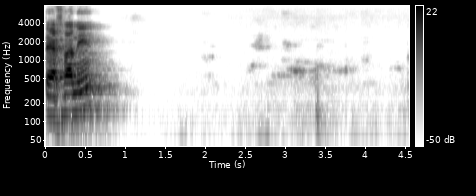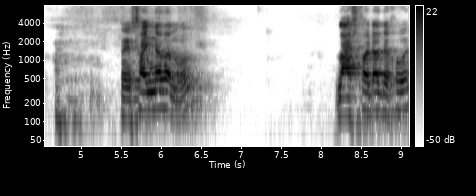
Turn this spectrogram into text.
টেকরানি। সাইন না জানো? লাশ কয়টা দেখুন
